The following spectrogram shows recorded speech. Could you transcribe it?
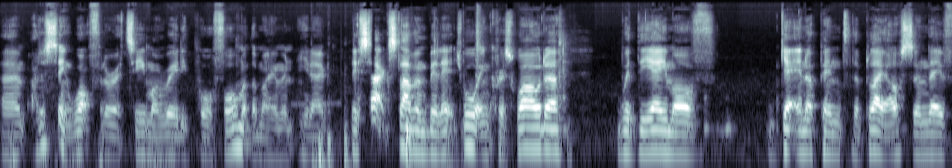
Um, I just think Watford are a team on really poor form at the moment. You know, they sacked Slaven Bilic, brought in Chris Wilder with the aim of getting up into the playoffs, and they've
